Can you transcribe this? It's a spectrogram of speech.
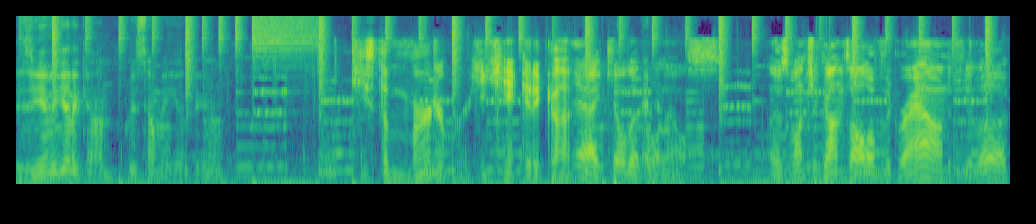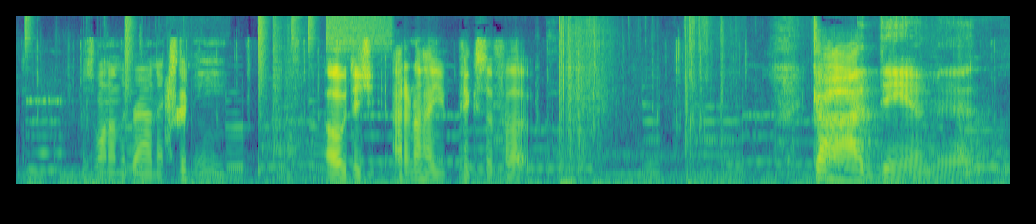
Is he gonna get a gun? Please tell me he gets a gun. He's the murderer. He can't get a gun. Yeah, I killed everyone else. There's a bunch of guns all over the ground if you look. There's one on the ground next to me. Oh, did you? I don't know how you pick stuff up. God damn it.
